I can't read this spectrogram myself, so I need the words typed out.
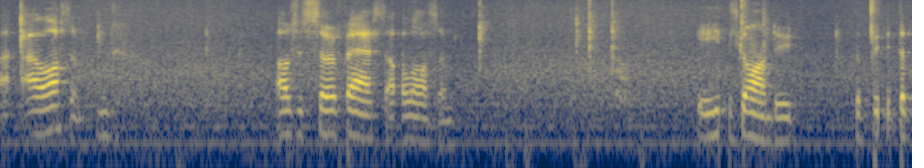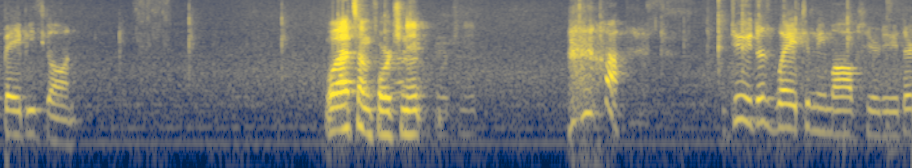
I, I lost him. I was just so fast, I lost him. He, he's gone, dude. The, the baby's gone. Well, that's unfortunate. dude, there's way too many mobs here, dude. They're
